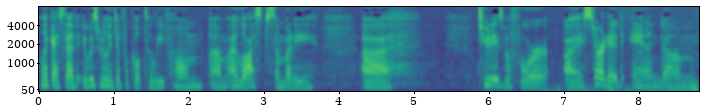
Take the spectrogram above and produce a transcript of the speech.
like I said, it was really difficult to leave home. Um, I lost somebody uh, two days before I started, and um,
